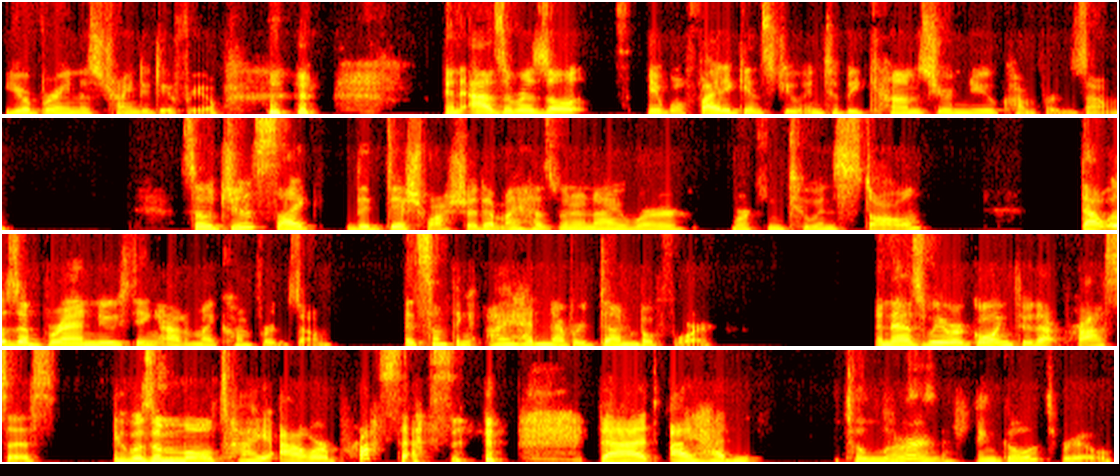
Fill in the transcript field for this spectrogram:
your brain is trying to do for you. and as a result, it will fight against you until it becomes your new comfort zone. So, just like the dishwasher that my husband and I were working to install, that was a brand new thing out of my comfort zone. It's something I had never done before. And as we were going through that process, it was a multi hour process that I had to learn and go through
